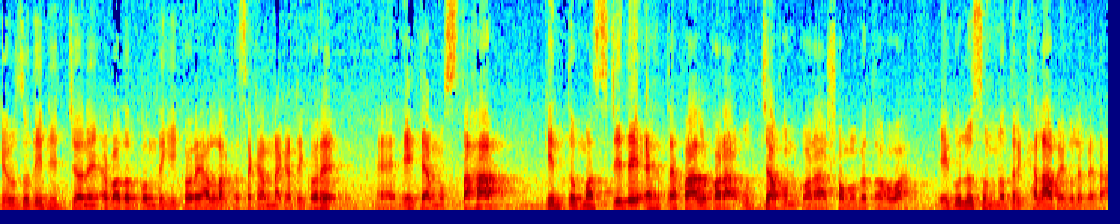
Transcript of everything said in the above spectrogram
কেউ যদি নির্জনে আবাদত বন্দেগী করে, আল্লাহর কাছে কান্নাকাটি করে এটা মুস্তাহাব। কিন্তু মসজিদে এহতেফাল করা, উদযাপন করা, সমবেত হওয়া, এগুলো সুন্নতের খেলাপ এগুলো বেদা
